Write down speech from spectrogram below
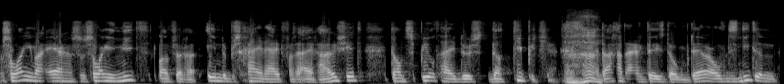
zolang hij maar ergens, zolang hij niet, laten we zeggen... in de bescheidenheid van zijn eigen huis zit... dan speelt hij dus dat typetje. En daar gaat eigenlijk deze documentaire over. Het is niet een...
